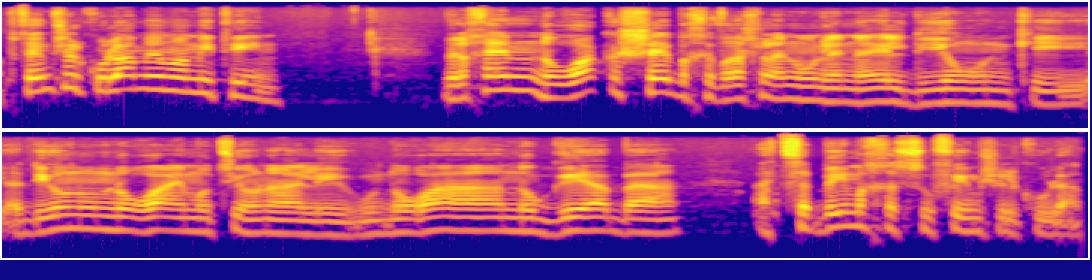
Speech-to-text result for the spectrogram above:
הפצעים של כולם הם אמיתיים. ולכן נורא קשה בחברה שלנו לנהל דיון, כי הדיון הוא נורא אמוציונלי, הוא נורא נוגע בעצבים החשופים של כולם.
